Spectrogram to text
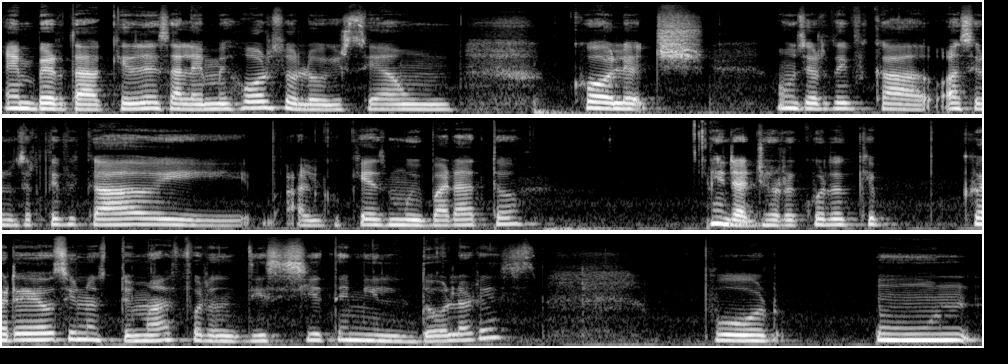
en verdad que le sale mejor solo irse a un college, un certificado, hacer un certificado y algo que es muy barato. Mira, yo recuerdo que creo, si no estoy mal, fueron 17 mil dólares por un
